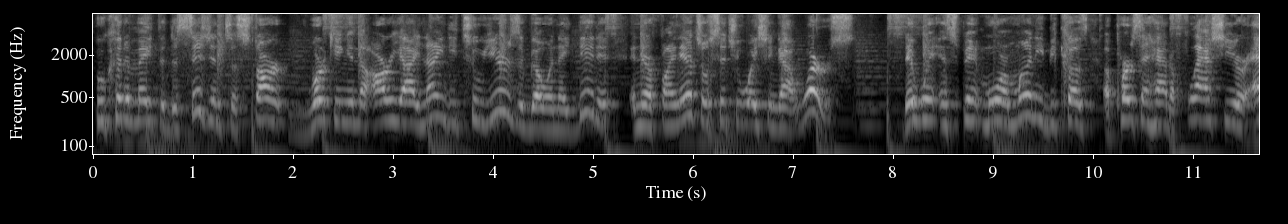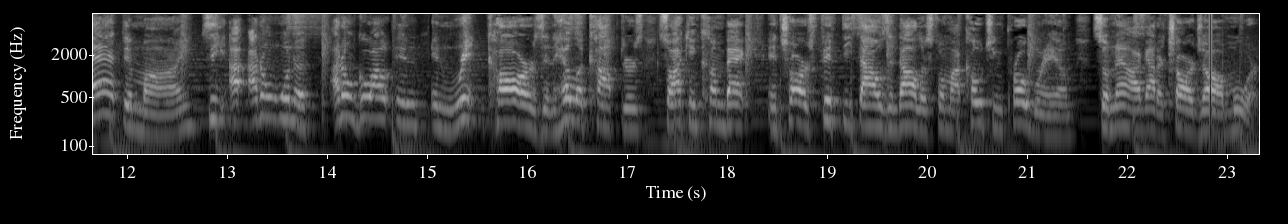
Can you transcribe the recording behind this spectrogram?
who could have made the decision to start working in the REI90 two years ago and they did it, and their financial situation got worse. They went and spent more money because a person had a flashier ad than mine. See, I, I don't want to, I don't go out and, and rent cars and helicopters so I can come back and charge $50,000 for my coaching program. So now I got to charge all more.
